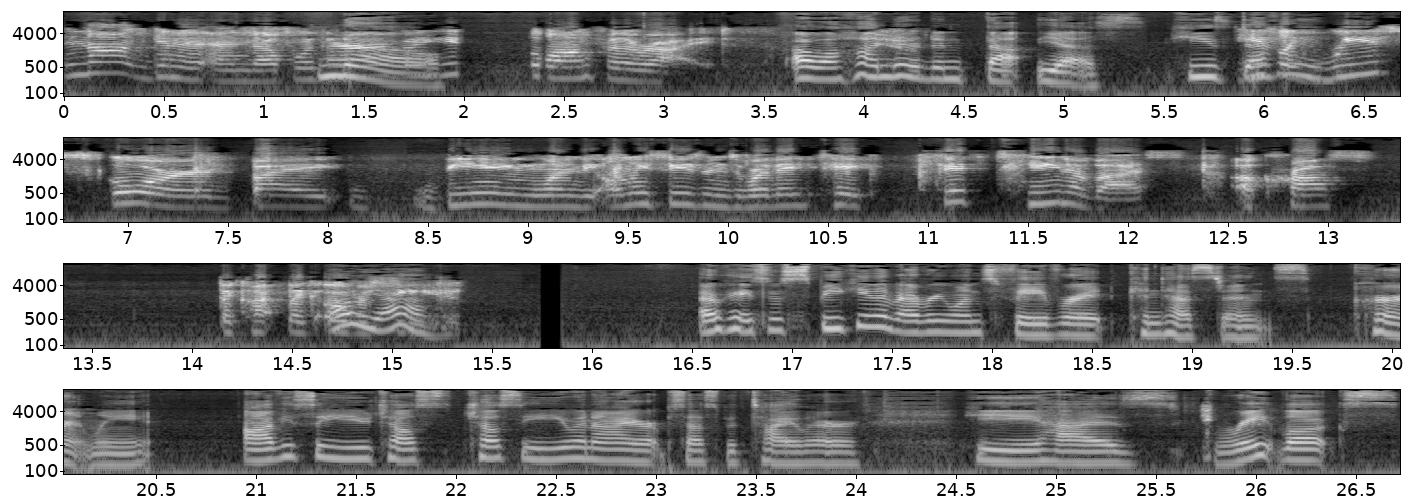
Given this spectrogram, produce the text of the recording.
not gonna end up with her, No. but he's along for the ride. Oh, a hundred and that yes. He's definitely. He's like we scored by being one of the only seasons where they take fifteen of us across the cut, like Oh, overseas. yeah. Okay, so speaking of everyone's favorite contestants currently, obviously you Chelsea, Chelsea, you and I are obsessed with Tyler. He has great looks.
